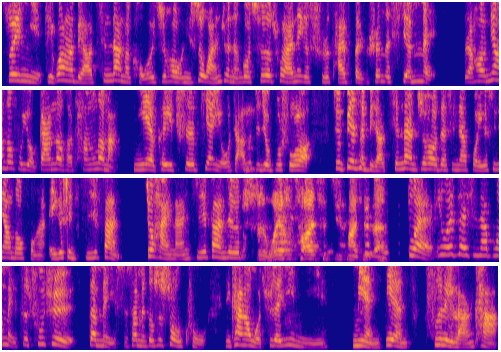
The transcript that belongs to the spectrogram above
所以你习惯了比较清淡的口味之后，你是完全能够吃得出来那个食材本身的鲜美。然后酿豆腐有干的和汤的嘛，你也可以吃偏油炸的，这就不说了，就变成比较清淡之后，在新加坡一个是酿豆腐啊，一个是鸡饭，就海南鸡饭这个是我也超爱吃鸡饭，现在 对，因为在新加坡每次出去在美食上面都是受苦，你看看我去的印尼。缅甸、斯里兰卡，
